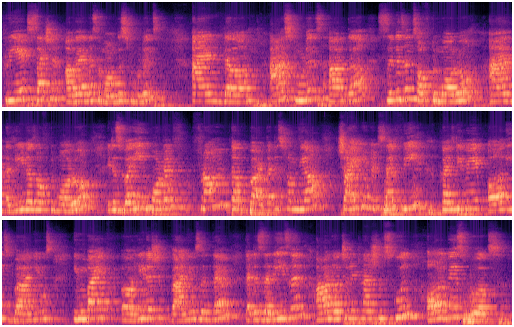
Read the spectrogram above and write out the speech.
create such an awareness among the students. And um, as students are the citizens of tomorrow and the leaders of tomorrow, it is very important from the birth, that is from their childhood itself, we cultivate all these values, imbibe uh, leadership values in them. That is the reason our Nurture International School always works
